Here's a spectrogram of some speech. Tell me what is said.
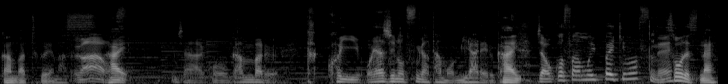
頑張ってくれます。はい、じゃあこう頑張るかっこいい親父の姿も見られるか。ら、はい、じゃあお子さんもいっぱい来ますね。そうですね。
